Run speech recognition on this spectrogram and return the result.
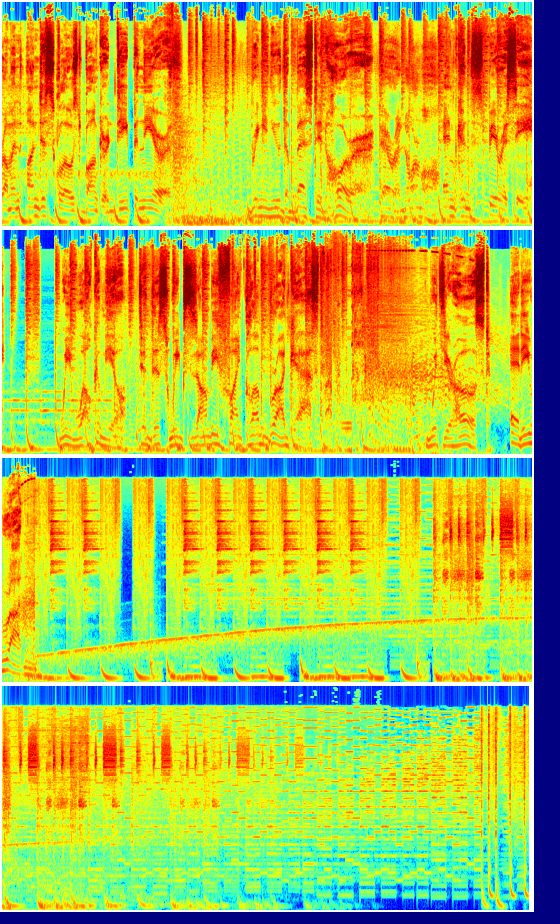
from an undisclosed bunker deep in the earth, bringing you the best in horror, paranormal, and conspiracy. We welcome you to this week's Zombie Fight Club broadcast with your host, Eddie Rotten.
